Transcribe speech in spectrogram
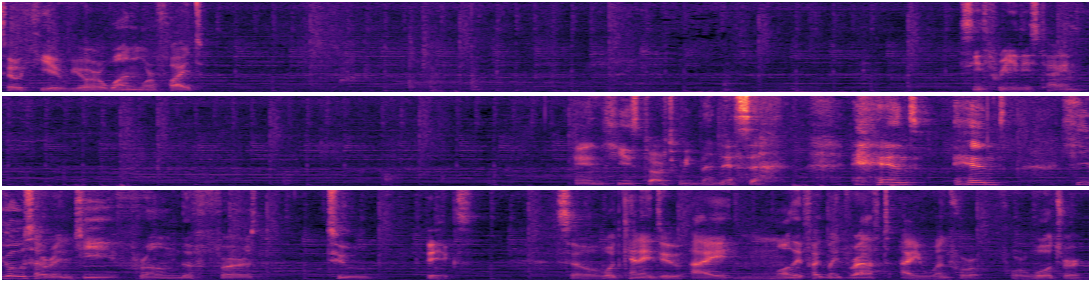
So here we are, one more fight. C3 this time. And he starts with Vanessa. and and he goes RNG from the first two picks. So what can I do? I modified my draft, I went for, for water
